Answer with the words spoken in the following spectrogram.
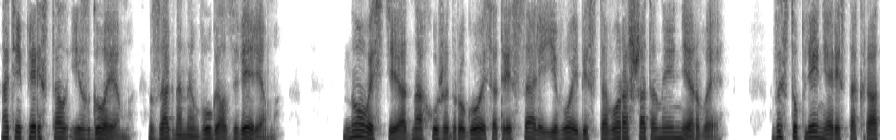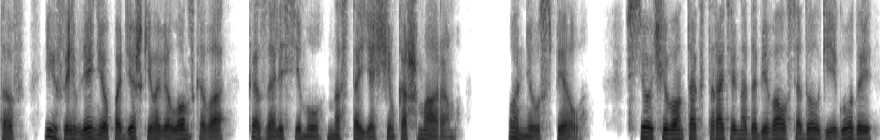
а теперь стал изгоем, загнанным в угол зверем. Новости, одна хуже другой, сотрясали его и без того расшатанные нервы. Выступления аристократов, их заявления о поддержке Вавилонского казались ему настоящим кошмаром. Он не успел. Все, чего он так старательно добивался долгие годы,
